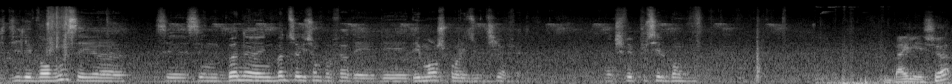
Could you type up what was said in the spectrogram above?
Je dis les bambous, c'est euh, une, bonne, une bonne solution pour faire des, des- des manches pour les outils en fait. Donc je fais pousser le bambou. Beleza.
